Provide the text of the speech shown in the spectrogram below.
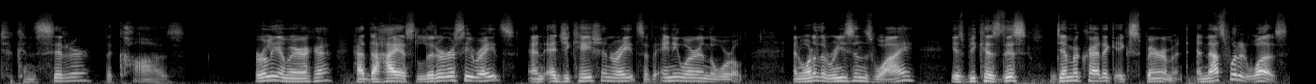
To consider the cause. Early America had the highest literacy rates and education rates of anywhere in the world. And one of the reasons why is because this democratic experiment, and that's what it was.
